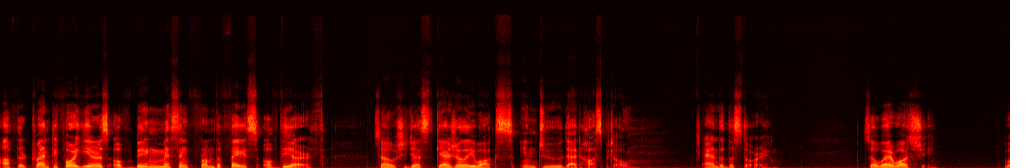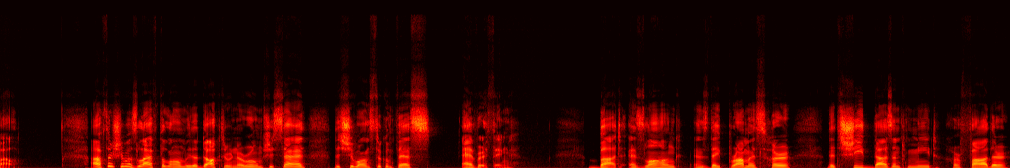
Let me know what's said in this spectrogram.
after 24 years of being missing from the face of the earth. So she just casually walks into that hospital. End of the story. So where was she? Well, after she was left alone with the doctor in a room, she said that she wants to confess everything. But as long as they promise her that she doesn't meet her father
